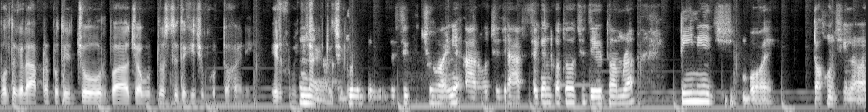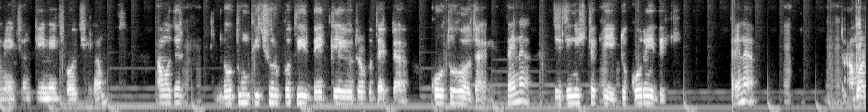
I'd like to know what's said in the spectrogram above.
বলতে গেলে আপনার প্রতি জোর বা জবরদস্তিতে কিছু করতে হয়নি। এরকমই কিছু একটা ছিল। জবরদস্তি কিছু হয়নি। আর হচ্ছে যে আর সেকেন্ড কথা হচ্ছে যেহেতু আমরা টিনেজ বয় তখন ছিলাম আমি একজন টিনেজ বয় ছিলাম আমাদের। নতুন কিছুর প্রতি দেখলে ওটার প্রতি একটা কৌতূহল জাগে তাই না? যে জিনিসটা কি একটু করেই দেখি। তাই না? আমার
